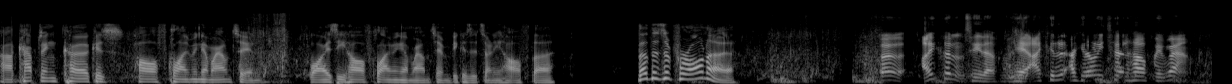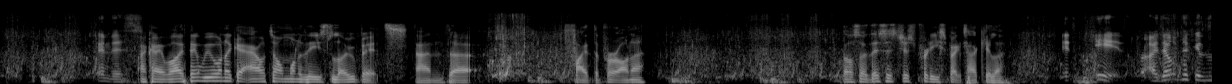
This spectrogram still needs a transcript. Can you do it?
Uh, Captain Kirk is half climbing a mountain. Why is he half climbing a mountain? Because it's only half there. No, there's a piranha. Oh, I couldn't see that from here. I can I could only turn halfway round. In this. Okay, well, I think we want to get out on one of these low bits and uh, fight the piranha. Also, this is just pretty spectacular. It is, but I don't think it's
